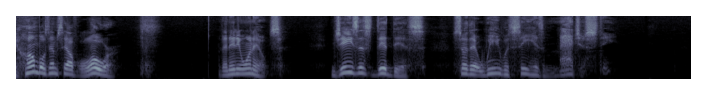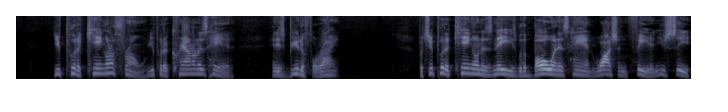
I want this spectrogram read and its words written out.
humbles himself lower than anyone else. Jesus did this so that we would see his majesty. You put a king on a throne, you put a crown on his head, and he's beautiful, right? But you put a king on his knees with a bowl in his hand, washing feet, and you see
